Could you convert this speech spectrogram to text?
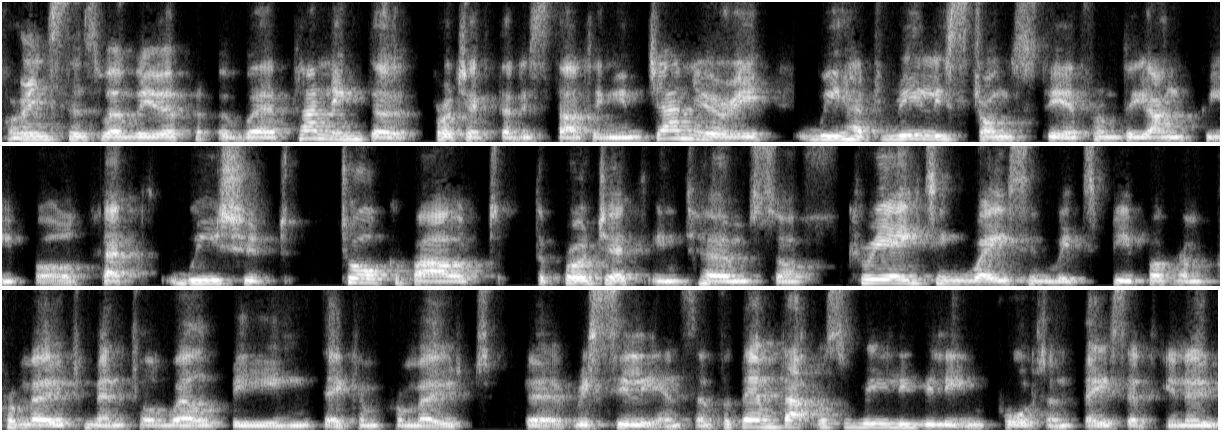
For instance, when we were, were planning the project that is starting in January, we had really strong steer from the young people that we should talk about the project in terms of creating ways in which people can promote mental well-being they can promote uh, resilience and for them that was really really important they said you know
